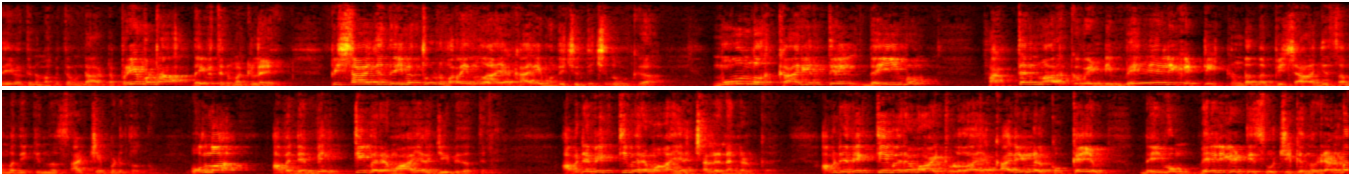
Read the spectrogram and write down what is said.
ദൈവത്തിന് മഹത്വം ഉണ്ടാകട്ടെ. പ്രിയപ്പെട്ട ദൈവത്തിന് മക്കളെ പിശാജ് ദൈവത്തോട് പറയുന്നതായ കാര്യം ഒന്ന് ചിന്തിച്ചു നോക്കുക. മൂന്ന് കാര്യത്തിൽ ദൈവം ഭക്തന്മാർക്ക് വേണ്ടി വേലി കെട്ടിയിട്ടുണ്ടെന്ന് പിശാജ് സമ്മതിക്കുന്ന സാക്ഷ്യപ്പെടുത്തുന്നു. ഒന്ന് അവന്റെ വ്യക്തിപരമായ ജീവിതത്തിന് അവന്റെ വ്യക്തിപരമായ ചലനങ്ങൾക്ക് അവന്റെ വ്യക്തിപരമായിട്ടുള്ളതായ കാര്യങ്ങൾക്കൊക്കെയും ദൈവം വേലി കെട്ടി സൂക്ഷിക്കുന്നു. രണ്ട്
